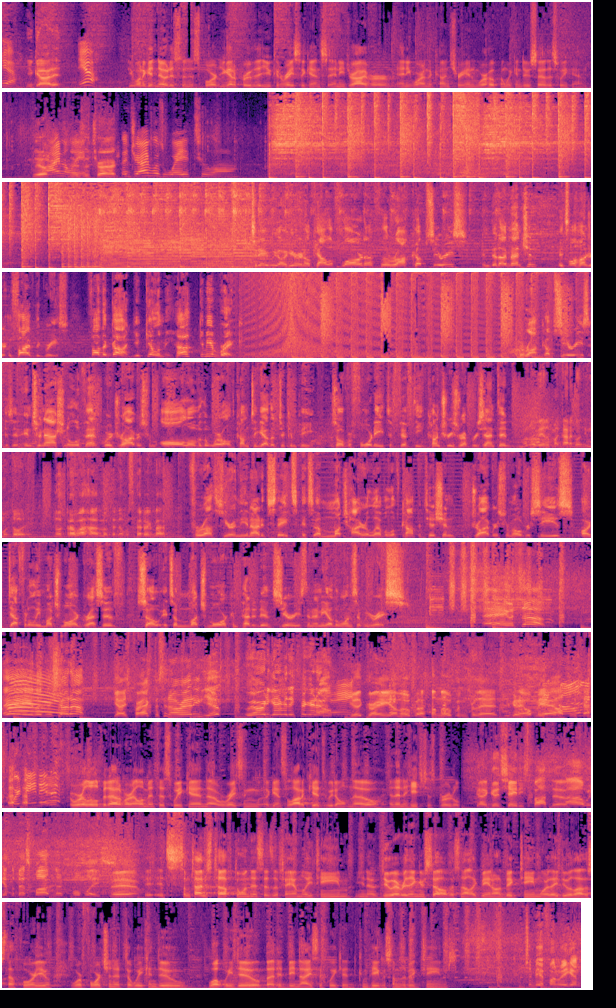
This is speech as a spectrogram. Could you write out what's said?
Yeah. You got it? Yeah. If you want to get noticed in the sport, you got to prove that you can race against any driver anywhere in the country, and we're hoping we can do so this weekend. Yep, Finally. there's the track. The drive was way too long. Today we are here in Ocala, Florida for the ROK Cup Series. And did I mention it's 105 degrees? Father God, you're killing me, huh? Give me a break. The ROK Cup Series is an international event where drivers from all over the world come together to compete. There's over 40 to 50 countries represented. Soy el mecánico de motores. No trabaja, lo tenemos que arreglar. For us here in the United States, it's a much higher level of competition. Drivers from overseas are definitely much more aggressive, so it's a much more competitive series than any other ones that we race. Hey, what's up? Hey, look who showed up. You guys practicing already? Yep, we already got everything figured out. Good, great. I'm hoping I'm hoping for that. You're gonna help me out. coordinated. We're a little bit out of our element this weekend. Uh, we're racing against a lot of kids we don't know, and then the heat's just brutal. Got a good shady spot though. Uh, we got the best spot in the whole place. Yeah. It's sometimes tough doing this as a family team. You know, do everything yourself. It's not like being on a big team where they do a lot of stuff for you. We're fortunate that we can do what we do, but it'd be nice if we could compete with some of the big teams. Should be a fun weekend.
